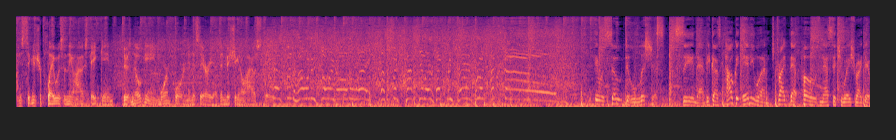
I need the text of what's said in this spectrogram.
His signature play was in the Ohio State game. There's no game more important in this area than Michigan Ohio State. Desmond Howard is going all the way. A spectacular hit return for a touchdown. It was so delicious seeing that because how could anyone strike that pose in that situation right there?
